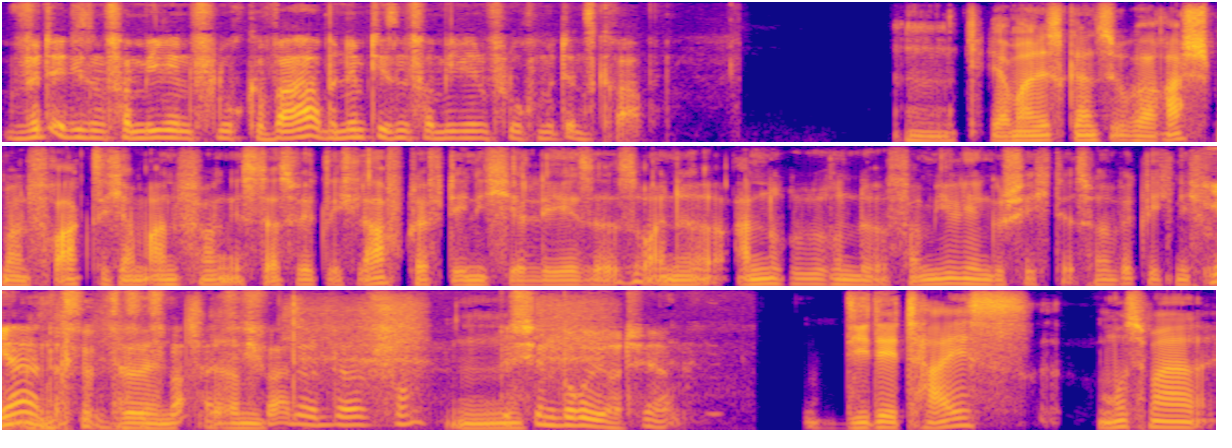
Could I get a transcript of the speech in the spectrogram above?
wird er diesen Familienfluch gewahr, aber nimmt diesen Familienfluch mit ins Grab. Ja, man ist ganz überrascht. Man fragt sich am Anfang, ist das wirklich Lovecraft, den ich hier lese? So eine anrührende Familiengeschichte ist man wirklich nicht ja, das, gewöhnt. Das ist, also ich war da, da schon ein hm. bisschen berührt, ja. Die Details muss man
